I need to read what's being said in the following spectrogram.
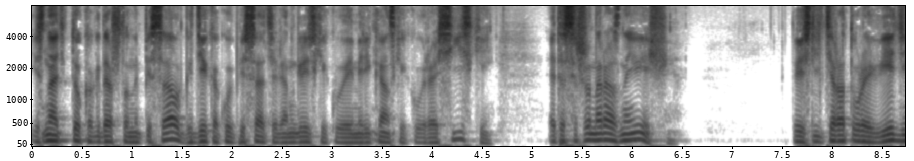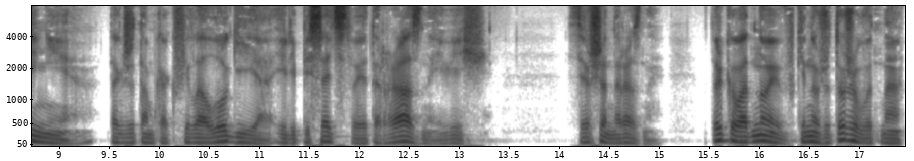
И знать, кто когда что написал, где какой писатель английский, какой американский, какой российский — это совершенно разные вещи. То есть литература ведения так же там, как филология или писательство, это разные вещи. Совершенно разные. Только в одной, в кино же тоже вот на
